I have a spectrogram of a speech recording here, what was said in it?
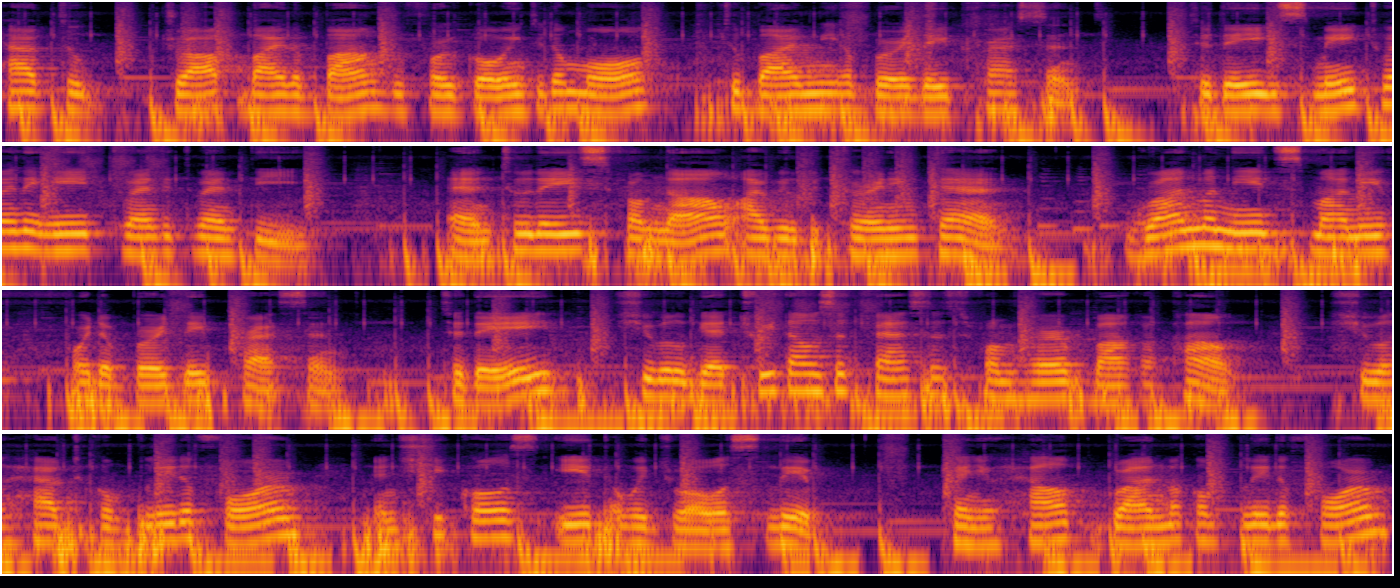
have to drop by the bank before going to the mall to buy me a birthday present. Today is May 28, 2020, and two days from now I will be turning 10. Grandma needs money for the birthday present. Today, she will get 3,000 pesos from her bank account she will have to complete a form and she calls it a withdrawal slip. Can you help grandma complete the form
